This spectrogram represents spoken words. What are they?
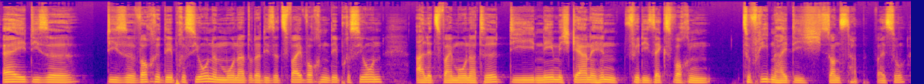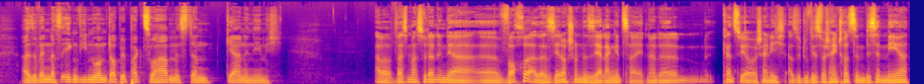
ey, diese, diese Woche Depression im Monat oder diese zwei Wochen Depression alle zwei Monate, die nehme ich gerne hin für die sechs Wochen Zufriedenheit, die ich sonst hab, weißt du? Also wenn das irgendwie nur im Doppelpack zu haben ist, dann gerne nehme ich. Aber was machst du dann in der äh, Woche? Also das ist ja doch schon eine sehr lange Zeit. Ne? Da kannst du ja wahrscheinlich, also du wirst wahrscheinlich trotzdem ein bisschen mehr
